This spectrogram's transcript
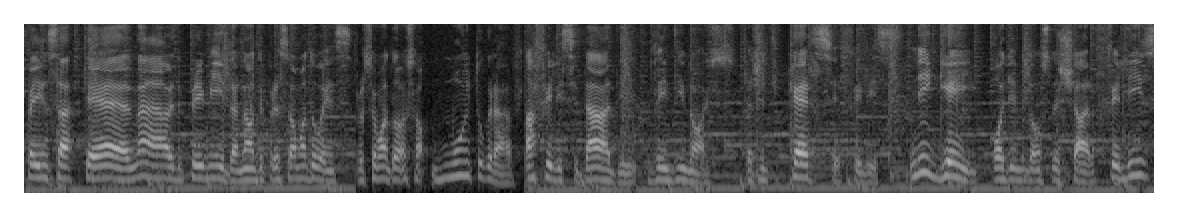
pensa que é, não, é deprimida. Não, depressão é uma doença. Depressão é uma doença muito grave. A felicidade vem de nós, a gente quer ser feliz. Ninguém pode nos deixar feliz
